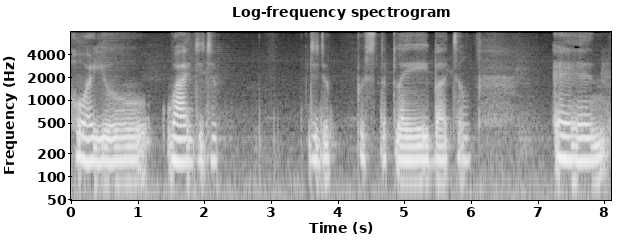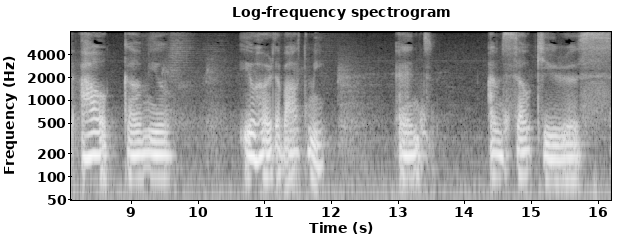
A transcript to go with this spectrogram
who are you? Why did you did you push the play button? And how come you you heard about me? And I'm so curious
